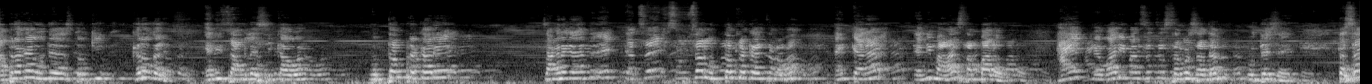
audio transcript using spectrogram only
आपला काय उद्देश असतो की खरोखर यांनी चांगलं शिकावं. उत्तम प्रकारे चांगलं केल्यानंतर एक त्याचा एक संसार उत्तम प्रकारे चालवा आणि त्याला त्यांनी मला सांभाळावं. हा एक व्यवहारी माणसाचा सर्वसाधारण उद्देश आहे. तसा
